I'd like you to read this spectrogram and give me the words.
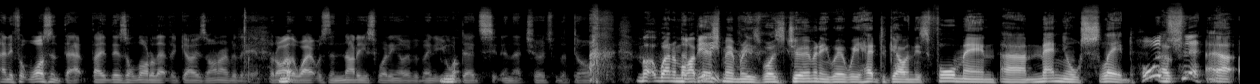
And if it wasn't that, they, there's a lot of that that goes on over there. But either way, it was the nuttiest wedding I've ever been to. Your dad's sitting in that church with a dog. My- One of my bidding. best memories was Germany, where we had to go in this four-man uh, manual sled. Hornslet. Uh,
